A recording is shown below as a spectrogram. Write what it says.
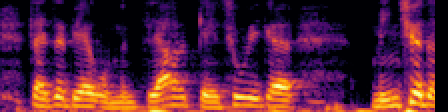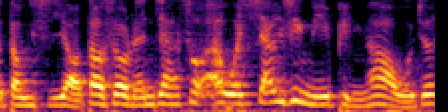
在这边我们只要给出一个明确的东西哦，到时候人家说啊，我相信你品号，我就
